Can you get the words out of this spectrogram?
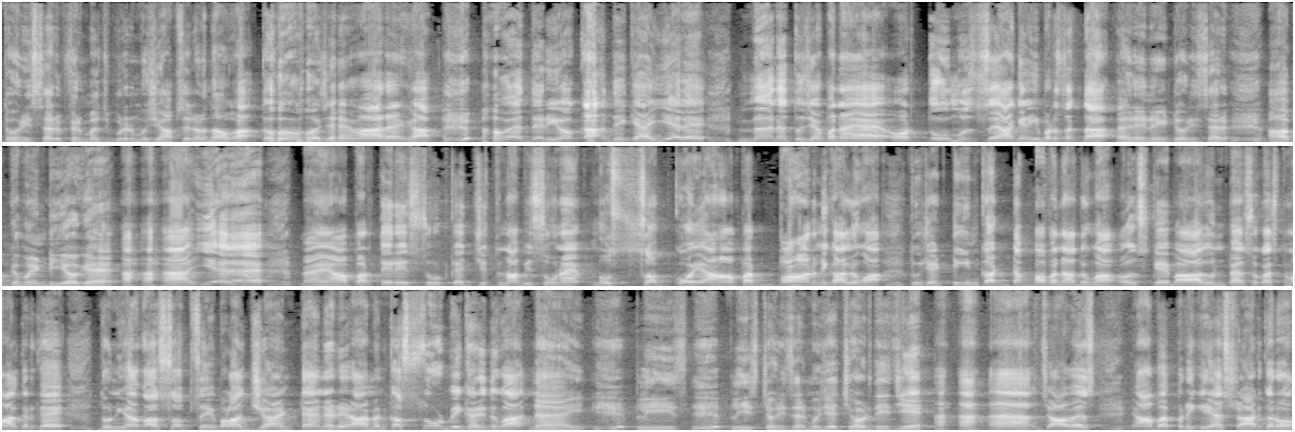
टोनी सर फिर मजबूरन मुझे आपसे लड़ना होगा। तू मुझे मारेगा। अबे तेरी औकात ही क्या? ये ले, मैंने तुझे बनाया है और तू मुझसे आगे नहीं बढ़ सकता। अरे नहीं, टोनी सर, आप घमंडी हो गए। ये ले मैं यहाँ पर तेरे सूट के जितना भी सोना है, उस सबको यहाँ पर बाहर निकालूँगा। तुझे टीन का डब्बा बना दूँगा। उसके बाद उन पैसों का इस्तेमाल करके दुनिया का सबसे बड़ा जॉइंट टेन हेडेड आयरन का सूट भी खरीदूँगा। नहीं प्लीज़ प्लीज़ टोनी सर, मुझे छोड़ दीजिए। जावेस यहाँ पर प्रक्रिया स्टार्ट करो।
